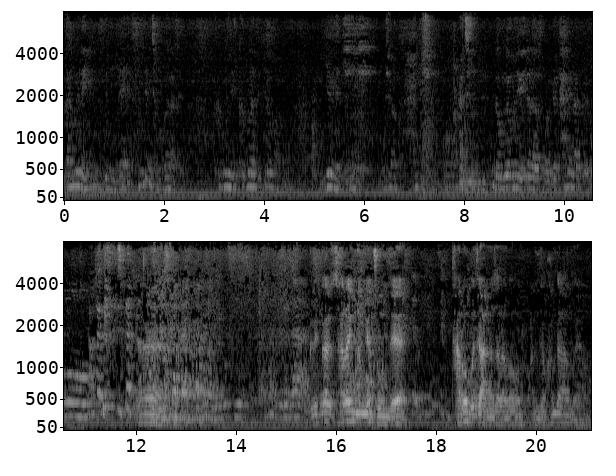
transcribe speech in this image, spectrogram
그 할머니 이분인데 굉장히. 그분이 그분한테 뛰어가고 이야기했더니 오셔서 다 해주시고 같이 근데 우리 어머니가 일어나서 이렇게 다 해놨대요. 깜짝 놀랐어요. 그러니까 살아있는 게 좋은데 다뤄보지 않는 사람은 완전 황당한 거예요.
